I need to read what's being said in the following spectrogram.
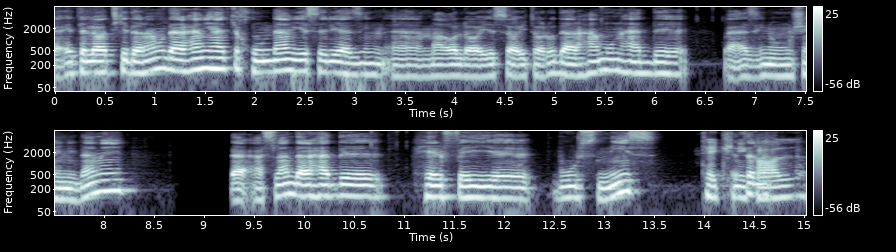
اطلاعاتی که دارم و در همین حد که خوندم یه سری از این مقاله های سایت ها رو در همون حد و از این اون شنیدمه. در اصلا در حد حرفه بورس نیست. technical.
